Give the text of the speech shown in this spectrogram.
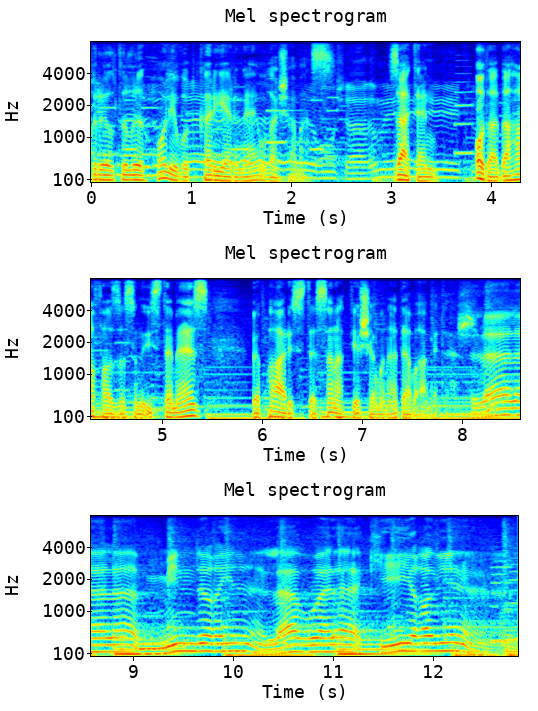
pırıltılı Hollywood kariyerine ulaşamaz. Zaten o da daha fazlasını istemez ve Paris'te sanat yaşamına devam eder. La la la, mine de rien, la voilà qui revient.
